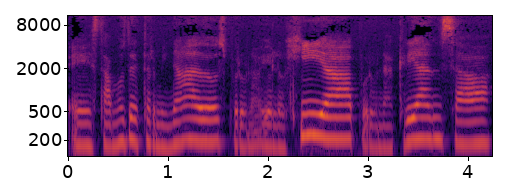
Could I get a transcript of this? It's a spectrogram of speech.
eh, estamos determinados por una biología, por una crianza,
